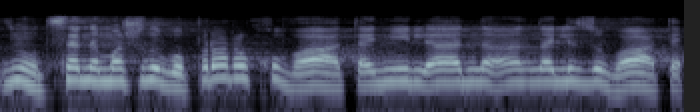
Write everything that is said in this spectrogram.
ну це неможливо прорахувати, ані аналізувати,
